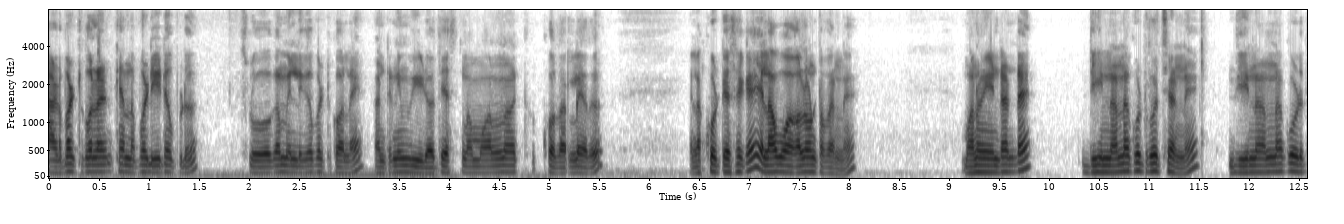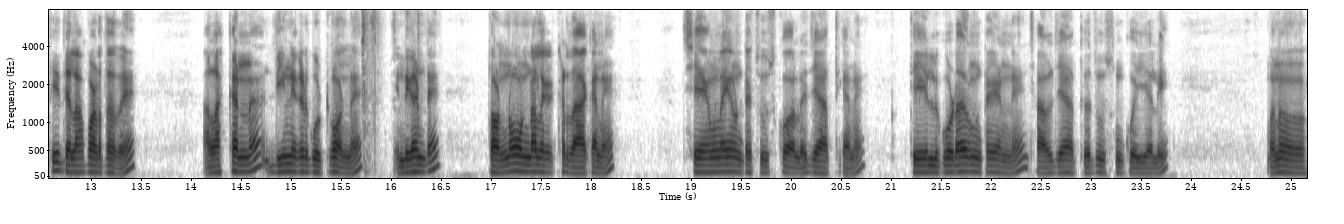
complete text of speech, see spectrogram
ఆడ పట్టుకోవాలని కింద పడేటప్పుడు స్లోగా మెల్లిగా పట్టుకోవాలి. అంటే నేను వీడియో తీస్తున్నాం వల్ల నాకు కుదరలేదు. ఇలా కొట్టేసాక ఇలా వాలు ఉంటుందండి. మనం ఏంటంటే దీన్నన్నా కొట్టుకోవచ్చండి దీన్నన్నా కొడితే ఇది ఇలా పడుతుంది. అలా కన్నా దీన్ని ఇక్కడ కొట్టుకోండి. ఎందుకంటే తొండ ఉండాలి ఇక్కడ దాకానే. చీమలై అవి ఉంటాయి చూసుకోవాలి జాగ్రత్తగానే. తేళ్ళు కూడా ఉంటాయండి. చాలా జాగ్రత్తగా చూసుకుని కొయ్యాలి. మనం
